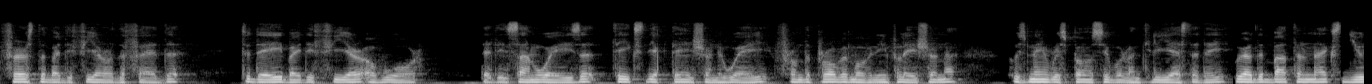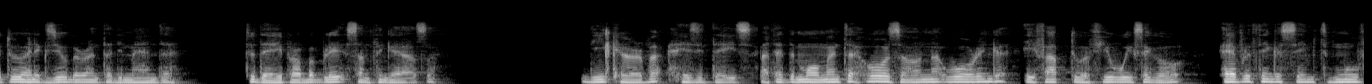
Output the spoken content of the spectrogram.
first by the fear of the Fed, today by the fear of war that in some ways takes the attention away from the problem of inflation whose main responsible until yesterday were the bottlenecks due to an exuberant demand. Today probably something else. The curve hesitates, but at the moment holds on worrying if up to a few weeks ago everything seemed to move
